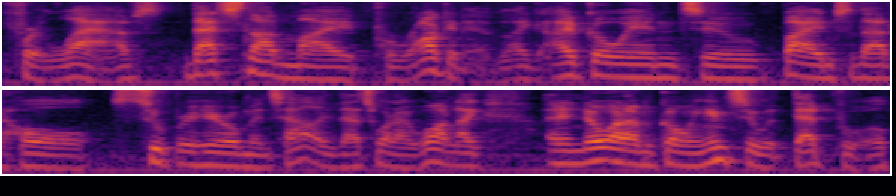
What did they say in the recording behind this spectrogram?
for laughs. That's not my prerogative. Like I go into buy into that whole superhero mentality. That's what I want. Like I know what I'm going into with Deadpool.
